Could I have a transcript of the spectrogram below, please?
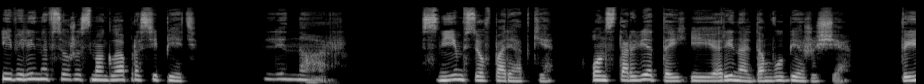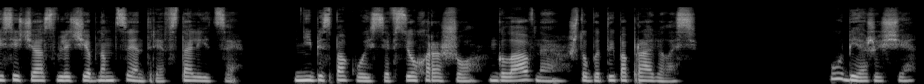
Эвелина все же смогла просипеть. «Ленар». «С ним все в порядке. Он с Торветтой и Ринальдом в убежище. Ты сейчас в лечебном центре, в столице. Не беспокойся, все хорошо. Главное, чтобы ты поправилась». Убежище.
